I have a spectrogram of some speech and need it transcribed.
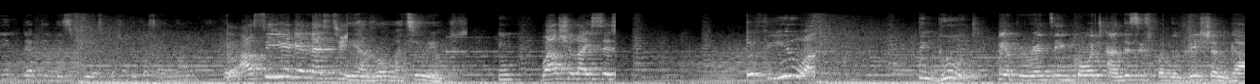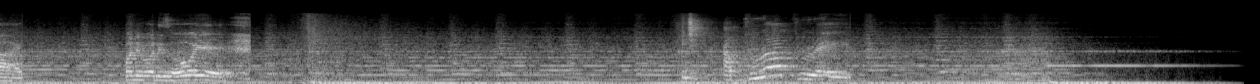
in depth in this free expression because I know I'll see you again next week. They are raw materials. Hmm? Well, should I say, if you are good, we are parenting coach, and this is from the Vision Guy. Funny what is oh yeah. Appropriate.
